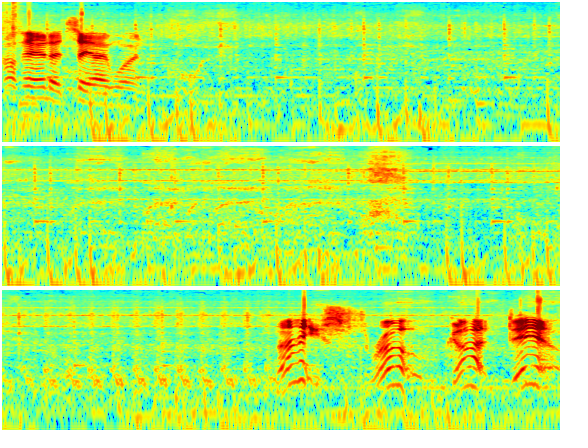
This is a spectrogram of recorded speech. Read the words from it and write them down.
Offhand, I'd say I won. Nice throw! God damn!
